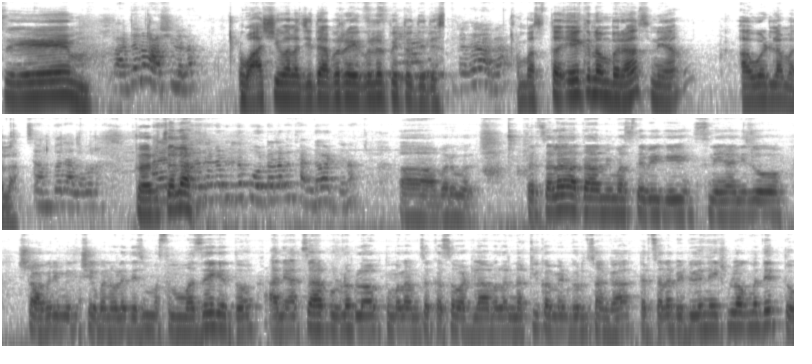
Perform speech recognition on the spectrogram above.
सेम ना वाशीवाला? वाशीवाला जिथे आपण रेग्युलर पितो तिथे. कसा मस्त. एक नंबर हा स्नेहा. आवडला मला. संपत आला बघा. तर आणि चला. पोटाला पण थंड वाटतं ना? हा बरोबर. तर चला आता आम्ही मस्तपैकी स्नेहाने जो स्ट्रॉबेरी मिल्कशेक बनवला त्याची मस्त मजे घेतो. आणि आजचा हा पूर्ण ब्लॉग तुम्हाला आमचा कसं वाटला मला नक्की कमेंट करून सांगा. तर चला भेटूया नेक्स्ट ब्लॉगमध्ये तो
